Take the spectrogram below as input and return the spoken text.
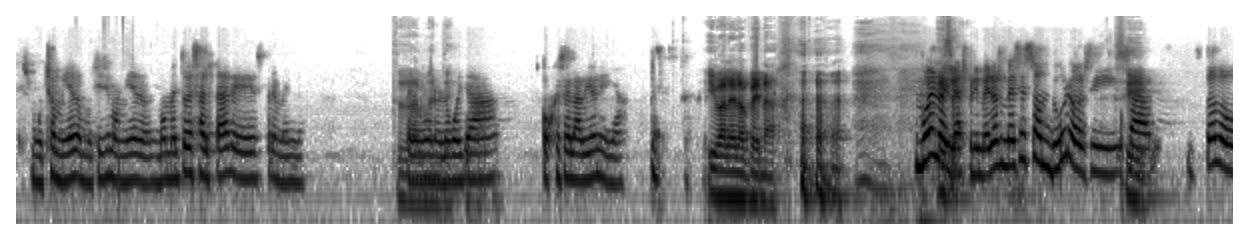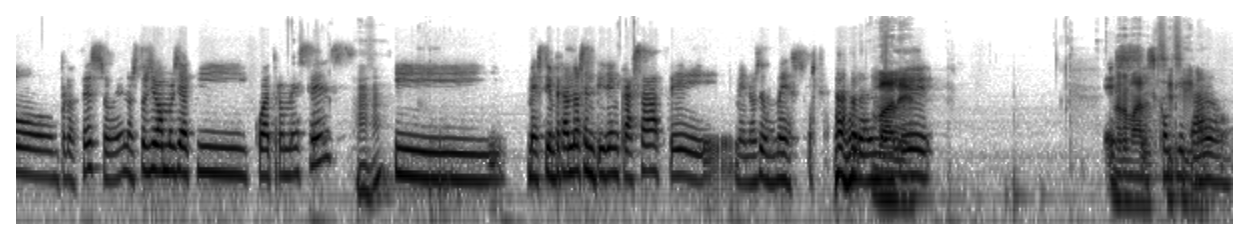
es, mucho miedo, muchísimo miedo. El momento de saltar es tremendo. Pero bueno, luego ya coges el avión y ya. Y vale la pena. bueno, y los primeros meses son duros y o sea, es todo un proceso. ¿eh? Nosotros llevamos ya aquí cuatro meses y me estoy empezando a sentir en casa hace menos de un mes. O sea, realmente vale es, complicado.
